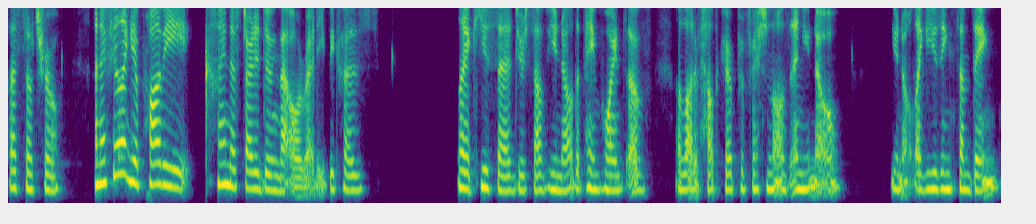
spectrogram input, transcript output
That's so true. And I feel like you probably kind of started doing that already because like you said yourself, you know the pain points of a lot of healthcare professionals and you know you know, like using something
